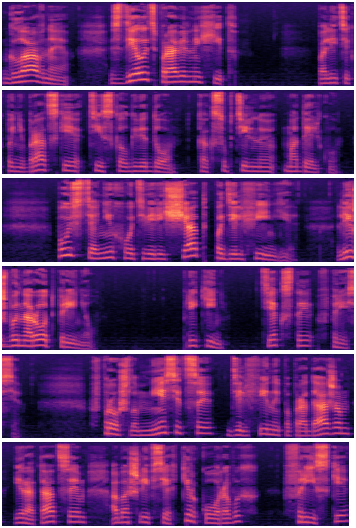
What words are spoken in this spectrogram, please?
Главное — сделать правильный хит. Политик по-небратски тискал Гвидо, как субтильную модельку. Пусть они хоть верещат по дельфинье, лишь бы народ принял. Прикинь, тексты в прессе. В прошлом месяце дельфины по продажам и ротациям обошли всех Киркоровых, Фриски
